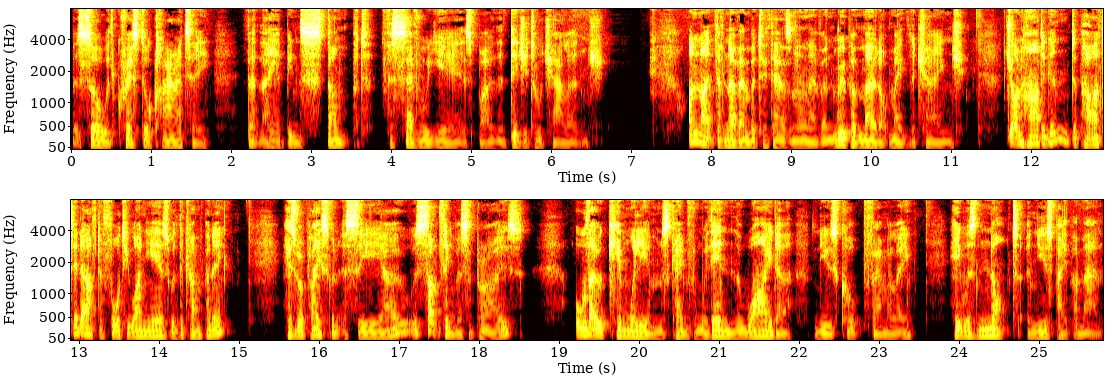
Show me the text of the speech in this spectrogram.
but saw with crystal clarity that they had been stumped for several years by the digital challenge. On 9th of November 2011, Rupert Murdoch made the change. John Hartigan departed after 41 years with the company. His replacement as CEO was something of a surprise. Although Kim Williams came from within the wider News Corp family, he was not a newspaper man.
